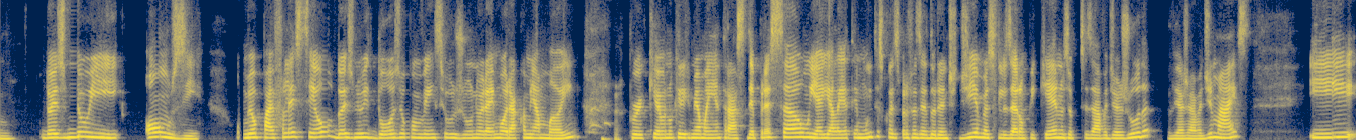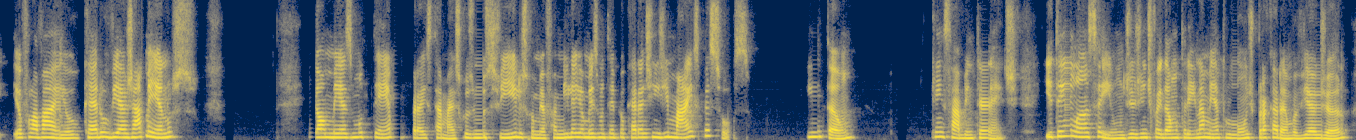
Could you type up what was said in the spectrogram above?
2011 o meu pai faleceu, em 2012 eu convenci o Júnior a ir morar com a minha mãe, porque eu não queria que minha mãe entrasse em depressão, e aí ela ia ter muitas coisas para fazer durante o dia, meus filhos eram pequenos, eu precisava de ajuda, eu viajava demais. E eu falava, ah, eu quero viajar menos, e ao mesmo tempo, para estar mais com os meus filhos, com a minha família, e ao mesmo tempo eu quero atingir mais pessoas. Então, quem sabe internet. E tem um lance aí. Um dia a gente foi dar um treinamento longe pra caramba, viajando,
